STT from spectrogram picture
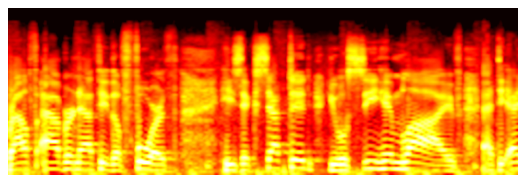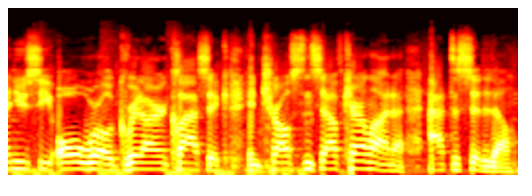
Ralph Abernathy the fourth. He's accepted. You will see him live at the NUC All World Gridiron Classic in Charleston, South Carolina at the Citadel.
